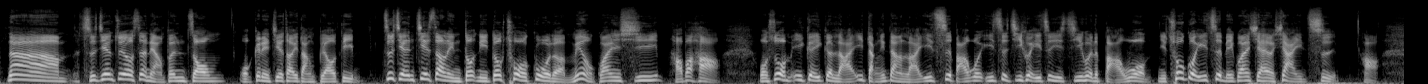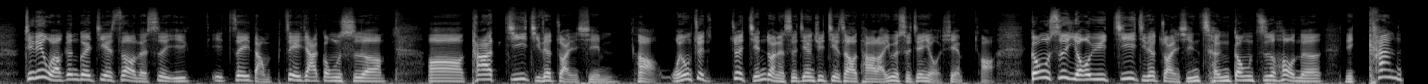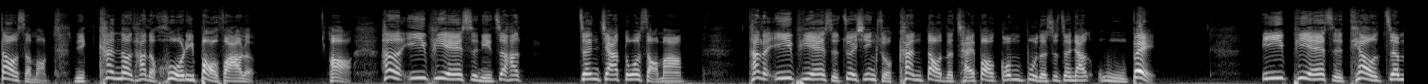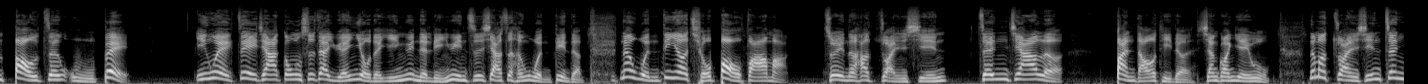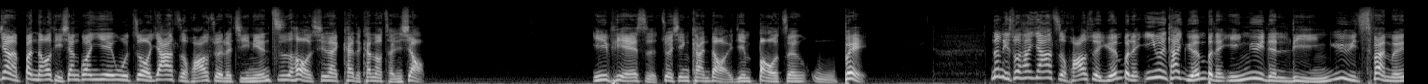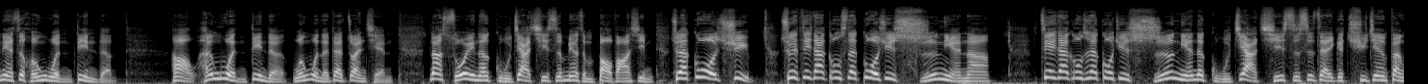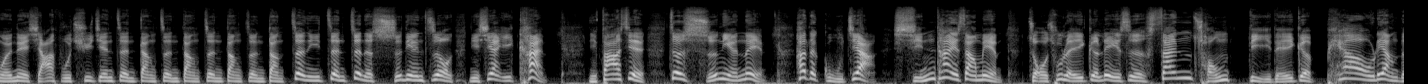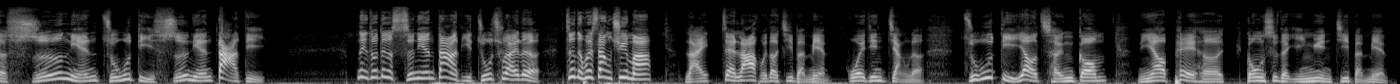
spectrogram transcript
那时间最后剩两分钟，我跟你介绍一档标的。之前介绍了你都你都错过了，没有关系，好不好？我说我们一个一个来，一档一档来，一次把握一次机会，一次机会的把握。你错过一次没关系，还有下一次。好，今天我要跟各位介绍的是一。一这一档这一家公司啊，啊、呃，它积极的转型，好，我用最最简短的时间去介绍它了，因为时间有限，好，公司由于积极的转型成功之后呢，你看到什么？你看到它的获利爆发了，好，它的 EPS 你知道它增加多少吗？它的 EPS 最新所看到的财报公布的是增加五倍，EPS 跳增暴增五倍。因为这家公司在原有的营运的领域之下是很稳定的，那稳定要求爆发嘛，所以呢，它转型增加了半导体的相关业务。那么转型增加了半导体相关业务之后，鸭子划水了几年之后，现在开始看到成效。EPS 最新看到已经暴增五倍。那你说它鸭子划水，原本的，因为它原本的营运的领域范围内是很稳定的。好，很稳定的，稳稳的在赚钱。那所以呢，股价其实没有什么爆发性。所以在过去，所以这家公司在过去十年呢，这家公司在过去十年的股价其实是在一个区间范围内，狭幅区间震荡、震荡、震荡、震荡，震一震，震了十年之后，你现在一看，你发现这十年内它的股价形态上面走出了一个类似三重底的一个漂亮的十年主底、十年大底。那你说这个十年大底筑出来的，真的会上去吗？来，再拉回到基本面，我已经讲了，筑底要成功，你要配合公司的营运基本面。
